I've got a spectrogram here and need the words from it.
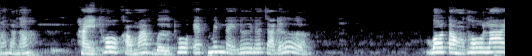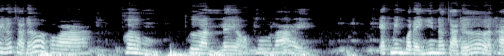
นะจ้าเนาะให้โทรเข้ามาเบอร์โทรแอดมินได้เลยเด้อจ้าเด้อบ่ต้องโทรไลน์เด้อจ้าเด้อเพราะว่าเพิ่มเพื่อนแล้วโทรไลน์ แอดมินบ่ได้ยินเด้อจ้าเด้อถ้า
